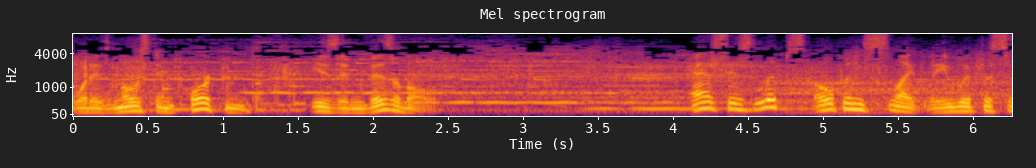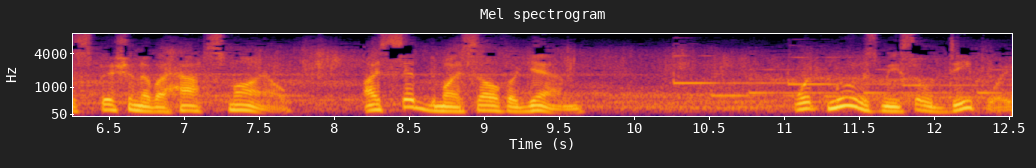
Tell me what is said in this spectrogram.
What is most important is invisible. As his lips opened slightly with the suspicion of a half smile, I said to myself again, what moves me so deeply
